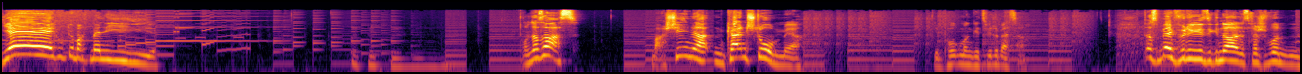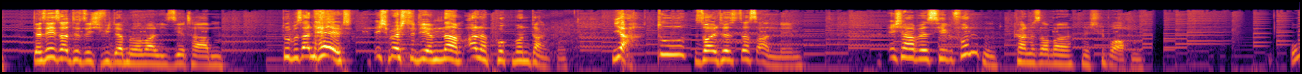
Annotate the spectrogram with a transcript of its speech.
Yay! Gut gemacht, Melly! Und das war's. Maschine hatten keinen Strom mehr. Dem Pokémon geht's wieder besser. Das merkwürdige Signal ist verschwunden. Der See sollte sich wieder normalisiert haben. Du bist ein Held. Ich möchte dir im Namen aller Pokémon danken. Ja, du solltest das annehmen. Ich habe es hier gefunden, kann es aber nicht gebrauchen. Oh.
